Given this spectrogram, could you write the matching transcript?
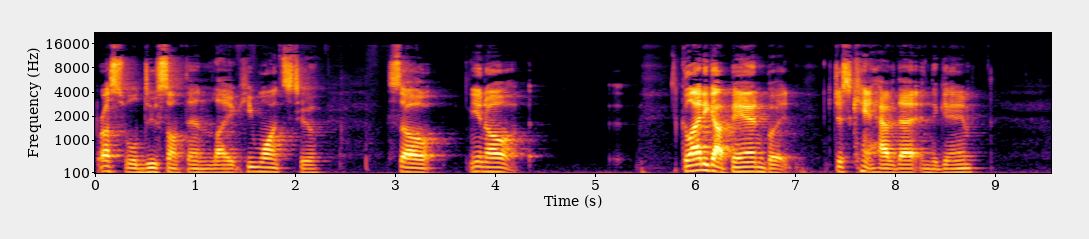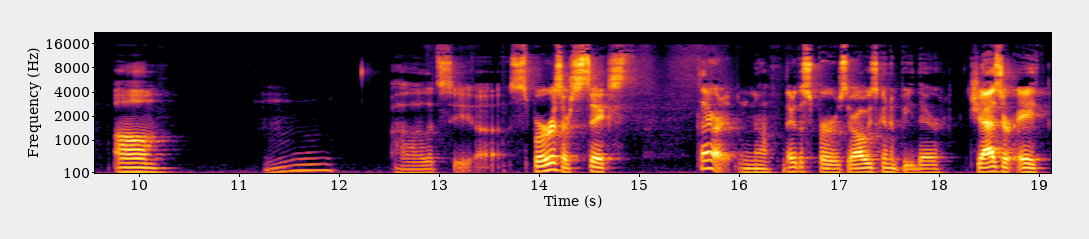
Russ will do something like he wants to. So you know, glad he got banned, but just can't have that in the game. Um, mm, uh, let's see. Uh, Spurs are sixth. They're you know they're the Spurs. They're always going to be there. Jazz are eighth.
